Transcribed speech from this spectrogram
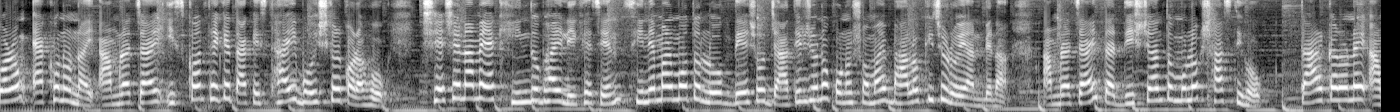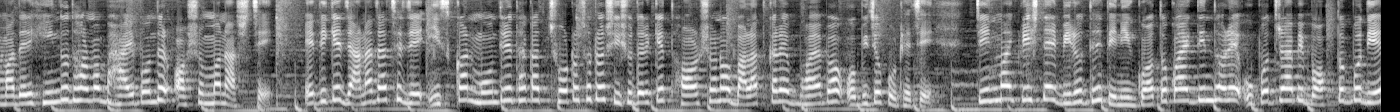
বরং এখনও নাই আমরা চাই ইসকন থেকে তাকে স্থায়ী বহিষ্কার করা হোক। শেষে নামে এক হিন্দু ভাই লিখেছেন, সিনেমার মতো লোক, দেশ ও জাতির জন্য কোনো সময় ভালো কিছু রয়ে আনবে না। আমরা চাই তার দৃষ্টান্তমূলক শাস্তি হোক। তার কারণে আমাদের হিন্দু ধর্ম ভাই বোনদের অসম্মান আসছে। এদিকে জানা যাচ্ছে যে, ইসকন মন্দিরে থাকা ছোট ছোট শিশুদেরকে ধর্ষণ ও বালাৎকারের ভয়াবহ অভিযোগ উঠেছে। চিন্ময় কৃষ্ণের বিরুদ্ধে তিনি গত কয়েকদিন ধরে উপদ্রাবী বক্তব্য দিয়ে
